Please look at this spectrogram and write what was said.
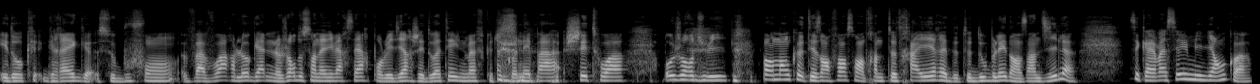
Et donc, Greg, ce bouffon, va voir Logan le jour de son anniversaire pour lui dire J'ai doigté une meuf que tu connais pas chez toi aujourd'hui, pendant que tes enfants sont en train de te trahir et de te doubler dans un deal. C'est quand même assez humiliant, quoi.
